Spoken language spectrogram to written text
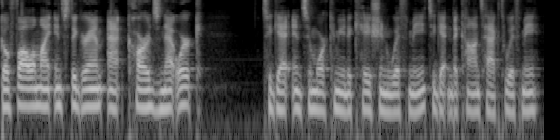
Go follow my Instagram at Cards Network to get into more communication with me, to get into contact with me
